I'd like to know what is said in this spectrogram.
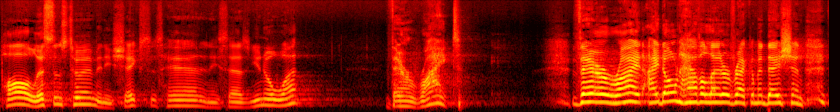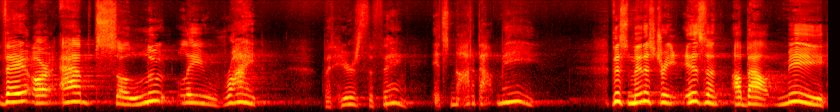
Paul listens to him and he shakes his head and he says, You know what? They're right. They're right. I don't have a letter of recommendation. They are absolutely right. But here's the thing it's not about me. This ministry isn't about me.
